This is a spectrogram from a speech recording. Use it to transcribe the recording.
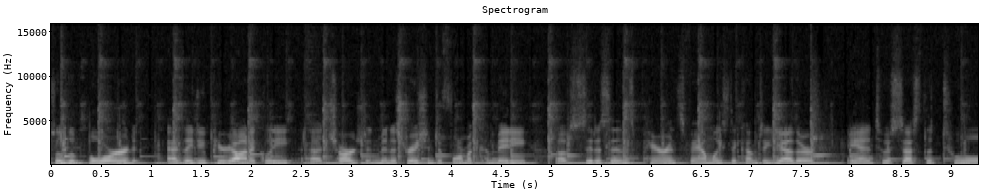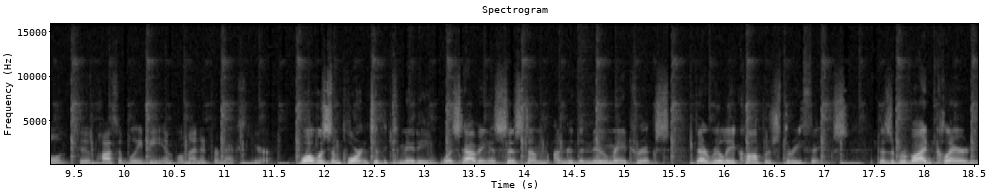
So the board, as they do periodically, uh, charged administration to form a committee of citizens, parents, families to come together and to assess the tool to possibly be implemented for next year. What was important to the committee was having a system under the new matrix that really accomplished three things. Does it provide clarity,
